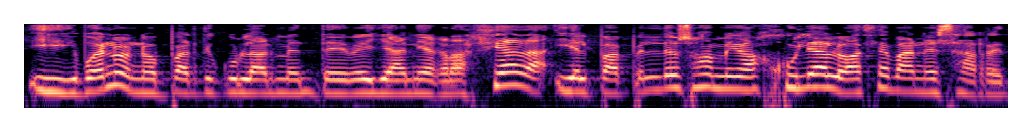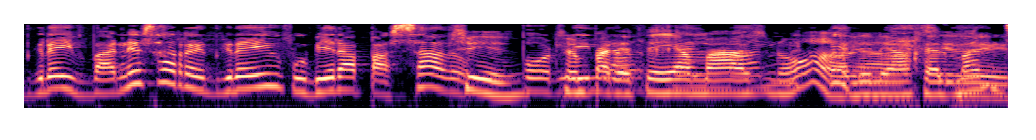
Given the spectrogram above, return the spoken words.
y bueno, no particularmente bella ni agraciada. Y el papel de su amiga Julia lo hace Vanessa Redgrave. Vanessa Redgrave hubiera pasado sí, por se parecía más, ¿no? A Lilian Hellman.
